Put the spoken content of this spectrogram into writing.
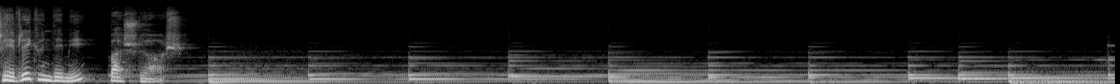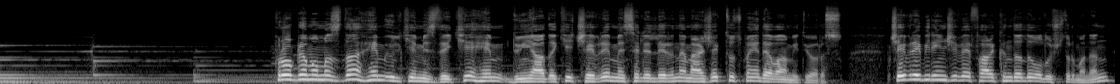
Çevre gündemi başlıyor. Programımızda hem ülkemizdeki hem dünyadaki çevre meselelerine mercek tutmaya devam ediyoruz. Çevre bilinci ve farkındalığı oluşturmanın,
